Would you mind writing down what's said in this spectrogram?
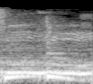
You.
